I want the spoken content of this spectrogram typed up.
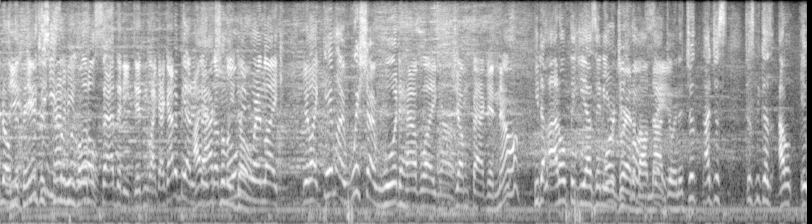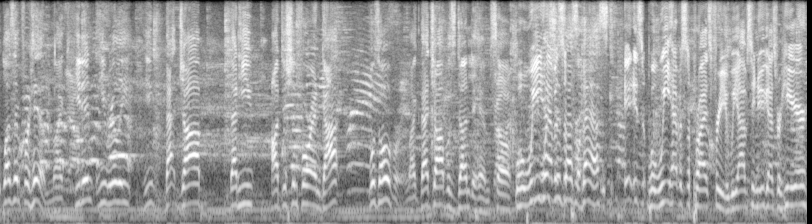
You know, do you, the do you think just he's kind of a of little sad that he didn't? Like, I gotta be honest. I actually a moment don't. when like you're like, damn, I wish I would have like jumped back in. No, He, I don't think he has any Or regret about not it. doing it. Just, I just, just because I don't. It wasn't for him. Like he didn't. He really. He that job that he auditioned for and got was over. Like that job was done to him. So Well, we he have a surprise. best. It is well, we have a surprise for you. We obviously knew you guys were here.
